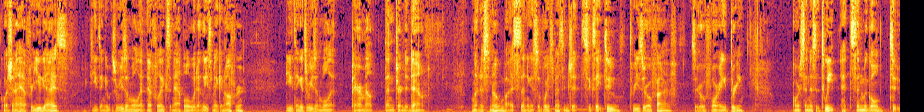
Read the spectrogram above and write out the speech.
Question I have for you guys Do you think it was reasonable that Netflix and Apple would at least make an offer? Do you think it's reasonable that Paramount then turned it down? Let us know by sending us a voice message at 682 305 0483 or send us a tweet at cinemagold2.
